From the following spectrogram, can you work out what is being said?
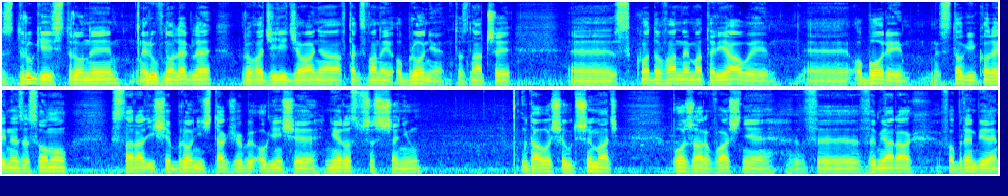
z drugiej strony równolegle prowadzili działania w tak zwanej obronie, to znaczy e, składowane materiały, e, obory, stogi kolejne ze słomą starali się bronić tak, żeby ogień się nie rozprzestrzenił. Udało się utrzymać pożar właśnie w wymiarach, w obrębie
